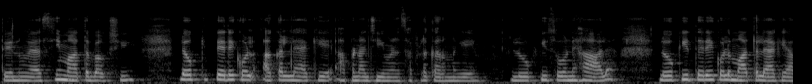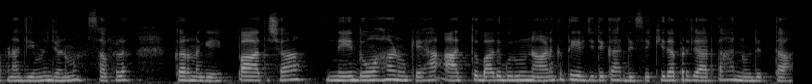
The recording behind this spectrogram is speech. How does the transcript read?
ਤੈਨੂੰ ਐਸੀ ਮੱਤ ਬਖਸ਼ੀ, ਲੋਕੀ ਤੇਰੇ ਕੋਲ ਅਕਲ ਲੈ ਕੇ ਆਪਣਾ ਜੀਵਨ ਸਫਲ ਕਰਨਗੇ। ਲੋਕੀ ਸੋ ਨਿਹਾਲ ਲੋਕੀ ਤੇਰੇ ਕੋਲ ਮੱਤ ਲੈ ਕੇ ਆਪਣਾ ਜੀਵਨ ਜਨਮ ਸਫਲ ਕਰਨਗੇ। ਪਾਤਸ਼ਾਹ ਨੇ ਦੋਹਾਂ ਨੂੰ ਕਿਹਾ, ਅੱਜ ਤੋਂ ਬਾਅਦ ਗੁਰੂ ਨਾਨਕ ਦੇਵ ਜੀ ਦੇ ਘਰ ਦੀ ਸਿੱਖੀ ਦਾ ਪ੍ਰਚਾਰ ਤੁਹਾਨੂੰ ਦਿੱਤਾ।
